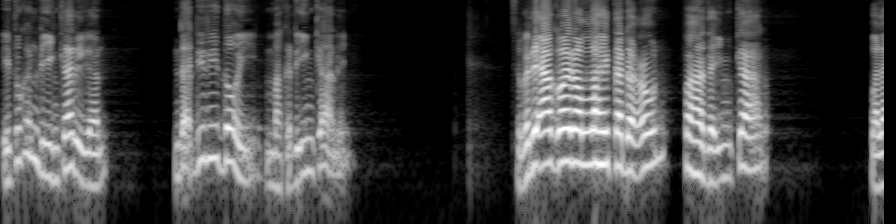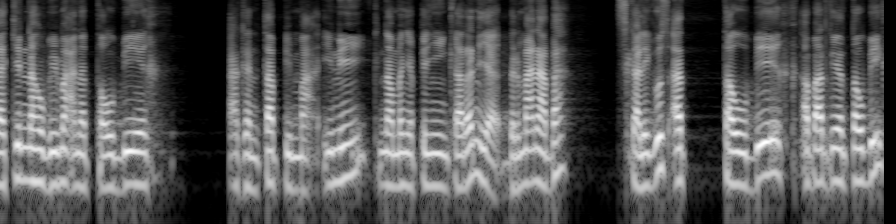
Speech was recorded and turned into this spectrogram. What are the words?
itu kan diingkari kan? Tidak diridhoi, maka diingkari. Seperti agoirallahi tada'un, fahada ingkar. Walakinnahu bima'na taubih. Akan tapi mak ini namanya pengingkaran ya bermakna apa? Sekaligus at taubih. Apa artinya taubih?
